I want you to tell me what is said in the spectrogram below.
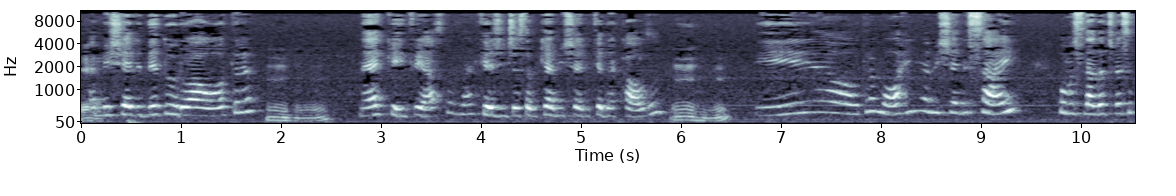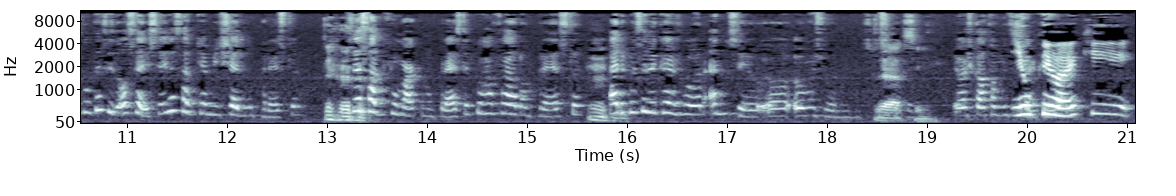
É. a Michelle dedurou a outra, Uhum. né, que entre aspas, né, que a gente já sabe que é a Michelle que é da causa. Uhum. E a outra morre, a Michelle sai como se nada tivesse acontecido. Ou seja, você já sabe que a Michelle não presta, você já sabe que o Marco não presta, que o Rafael não presta. Uhum. Aí depois você vê que a Joana. Ah, não sei, eu, eu, amo a Joana. É, sim. Eu acho que ela tá muito E o certa. pior é que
